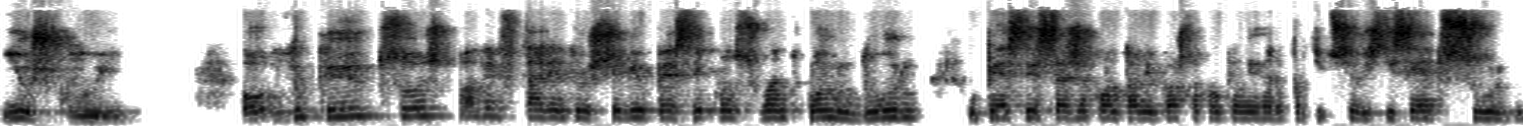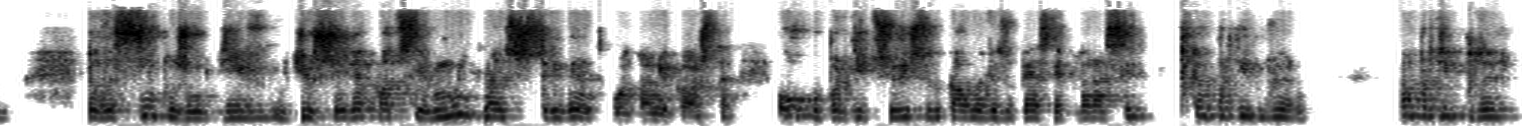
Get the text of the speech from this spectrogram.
e o exclui, ou do que pessoas que podem votar entre o Chega e o PSD consoante quão duro o PSD seja com António Costa ou com quem lidera o Partido Socialista. Isso é absurdo, pelo simples motivo que o Chega pode ser muito mais estridente com António Costa ou com o Partido Socialista do que alguma vez o PSD poderá ser, porque é um partido de governo, é um partido de poder.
